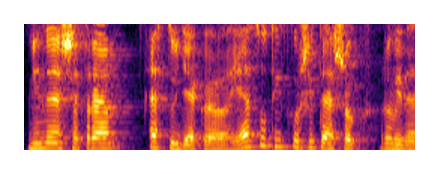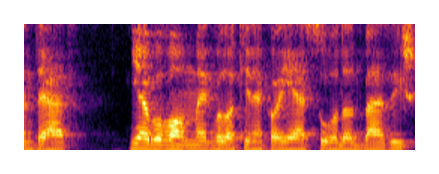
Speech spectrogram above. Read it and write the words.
Minden esetre ezt tudják a jelszótitkosítások, röviden tehát hiába van meg valakinek a jelszó adatbázis,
